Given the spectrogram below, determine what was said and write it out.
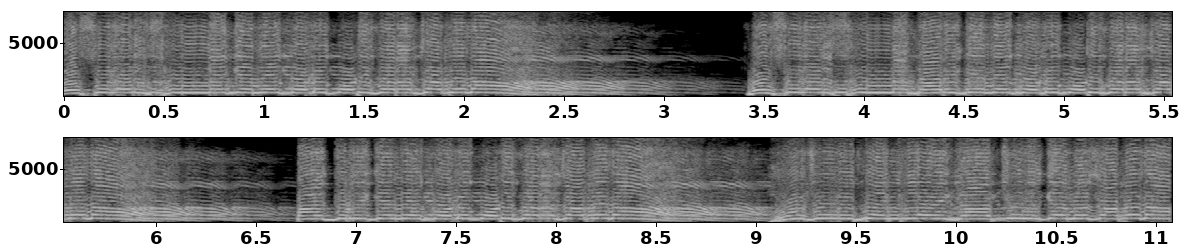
রসুলের সুন্নাকে নিয়ে কটুক্তি করা যাবে না, রসুলের সুন্না দাড়িকে নিয়ে কটুক্তি করা যাবে না। পাগড়িকে নিয়ে কটুক্তি করা যাবে না। হুজুর দেখলেই গা চুলকানো যাবে না।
